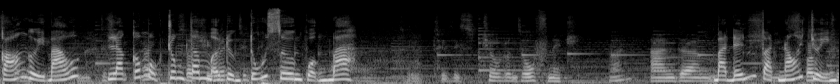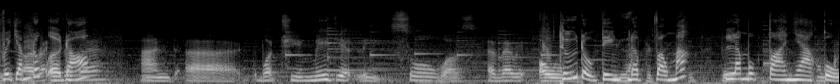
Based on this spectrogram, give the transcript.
Có người báo là có một trung tâm ở đường Tú Xương, quận 3 Bà đến và nói chuyện với giám đốc ở đó Thứ đầu tiên đập vào mắt là một tòa nhà cũ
